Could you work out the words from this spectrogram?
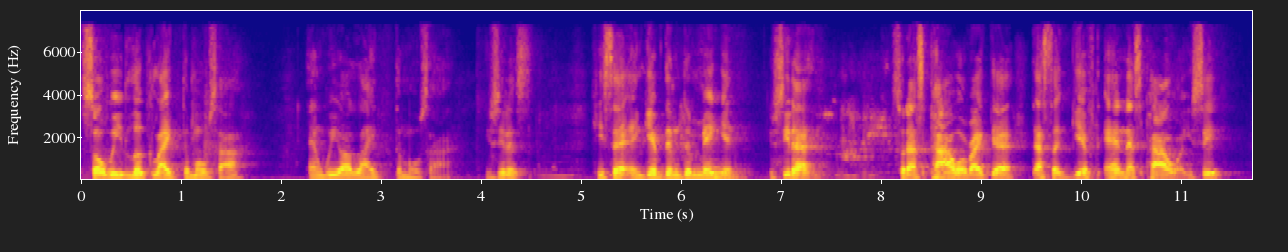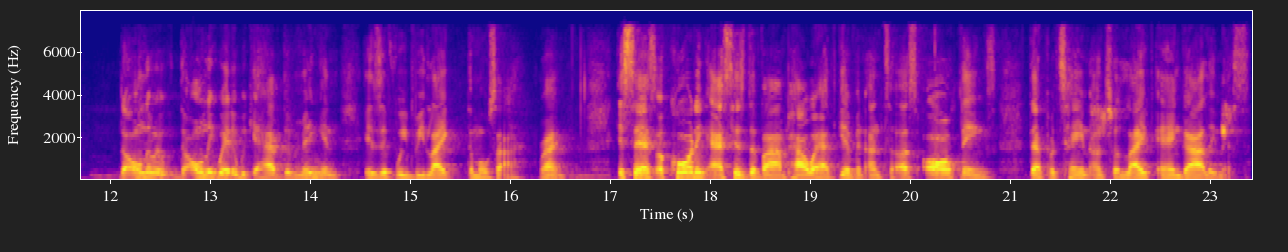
So we look like the Most High, and we are like the Most High. You see this? Mm-hmm. He said, "And give them dominion." You see that? Mm-hmm. So that's power right there. That's a gift and that's power. You see? The only way, the only way that we can have dominion is if we be like the Most High, right? It says, according as His divine power hath given unto us all things that pertain unto life and godliness,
